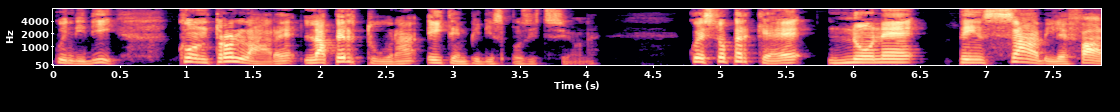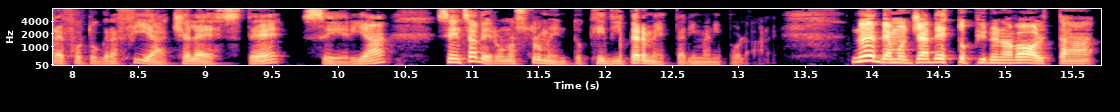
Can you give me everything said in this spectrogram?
quindi di controllare l'apertura e i tempi di esposizione. Questo perché non è pensabile fare fotografia celeste seria senza avere uno strumento che vi permetta di manipolare. Noi abbiamo già detto più di una volta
